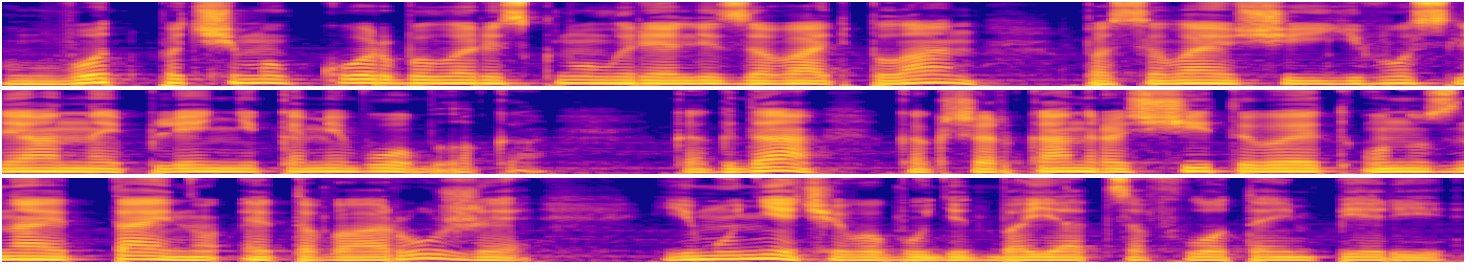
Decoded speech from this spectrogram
Вот почему Корбула рискнул реализовать план, посылающий его с Лианной пленниками в облако – когда, как Шаркан рассчитывает, он узнает тайну этого оружия, ему нечего будет бояться флота Империи,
